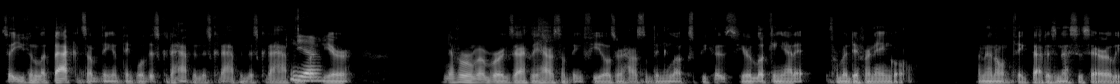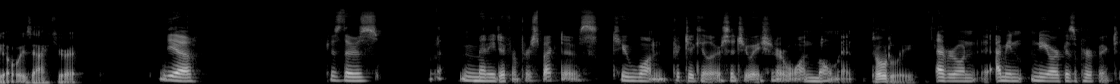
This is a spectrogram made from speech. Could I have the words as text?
So you can look back at something and think, well, this could happen, this could happen, this could happen, Yeah. but you're you never remember exactly how something feels or how something looks because you're looking at it from a different angle. And I don't think that is necessarily always accurate. Yeah. Because there's many different perspectives to one particular situation or one moment. Totally. everyone i mean new york is a perfect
